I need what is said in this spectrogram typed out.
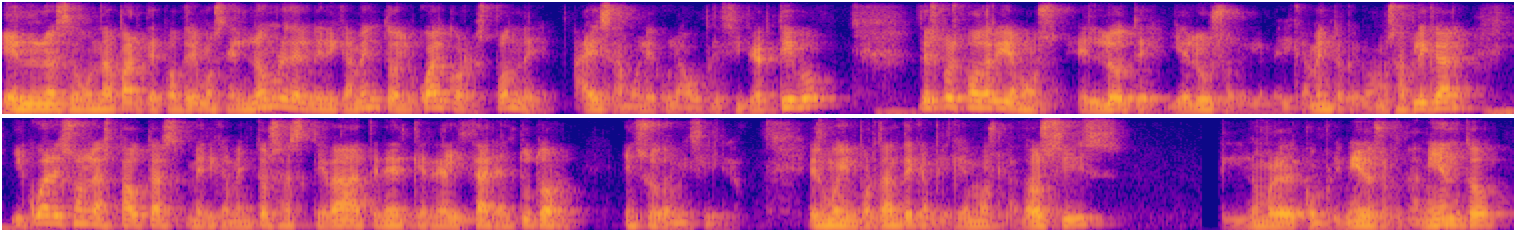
En una segunda parte pondremos el nombre del medicamento, el cual corresponde a esa molécula o principio activo. Después podríamos el lote y el uso del medicamento que vamos a aplicar y cuáles son las pautas medicamentosas que va a tener que realizar el tutor en su domicilio. Es muy importante que apliquemos la dosis, el número de comprimidos o tratamiento,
